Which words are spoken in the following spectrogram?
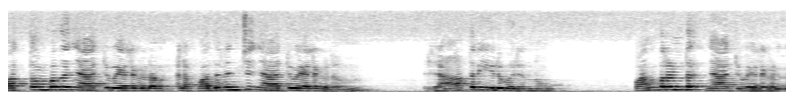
പത്തൊമ്പത് ഞാറ്റുവേലകളും അല്ല പതിനഞ്ച് ഞാറ്റുവേലകളും രാത്രിയിൽ വരുന്നു. പന്ത്രണ്ട് ഞാറ്റുവേലകൾ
